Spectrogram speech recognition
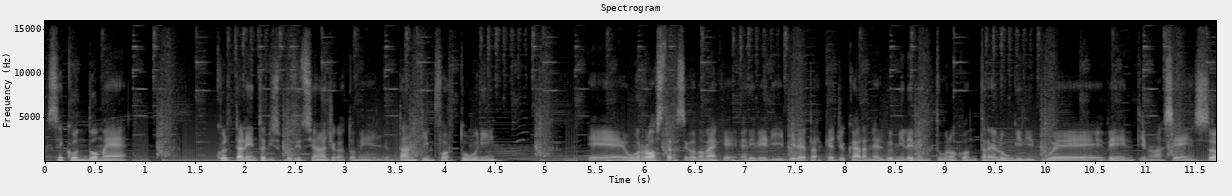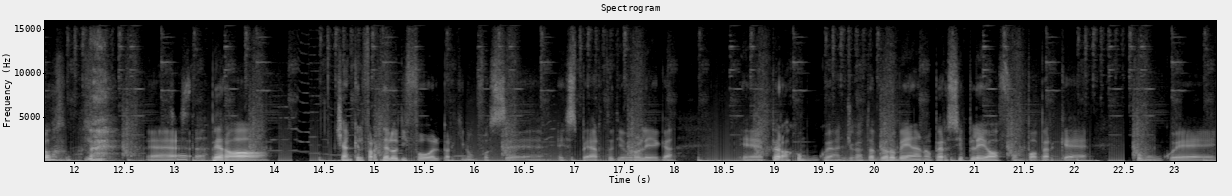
secondo me, col talento a disposizione ha giocato meglio. Tanti infortuni e un roster, secondo me, che è rivedibile perché giocare nel 2021 con tre lunghi di 2,20 non ha senso. Eh, però c'è anche il fratello di Fall per chi non fosse esperto di Eurolega. Eh, però comunque hanno giocato davvero bene, hanno perso i playoff un po' perché comunque,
